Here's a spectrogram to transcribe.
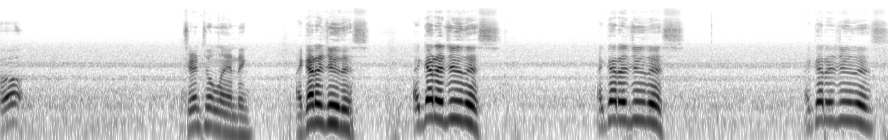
Oh. Gentle landing. I gotta do this. I gotta do this. I gotta do this. I gotta do this.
